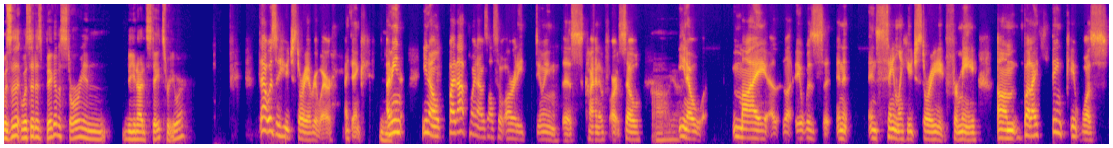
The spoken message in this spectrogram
Was it was it as big of a story in the United States where you are? That was a huge story everywhere, I think. I mean, you know, by that point I was also already doing this kind of art. So Oh yeah. you know my uh, it was an insanely huge story for me um but i think it was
